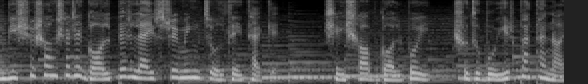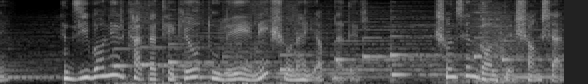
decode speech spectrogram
বিশ্ব সংসারে গল্পের লাইভ স্ট্রিমিং চলতেই থাকে। সেই সব গল্পই শুধু বইয়ের পাতা নয়, জীবনের খাতা থেকেও তুলে এনে শোনাই আপনাদের। শুনছেন গল্পের সংসার,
